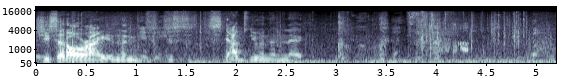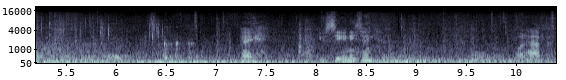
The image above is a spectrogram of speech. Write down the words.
She said all right, and then just stabs you in the neck. Hey, you see anything? What happened?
